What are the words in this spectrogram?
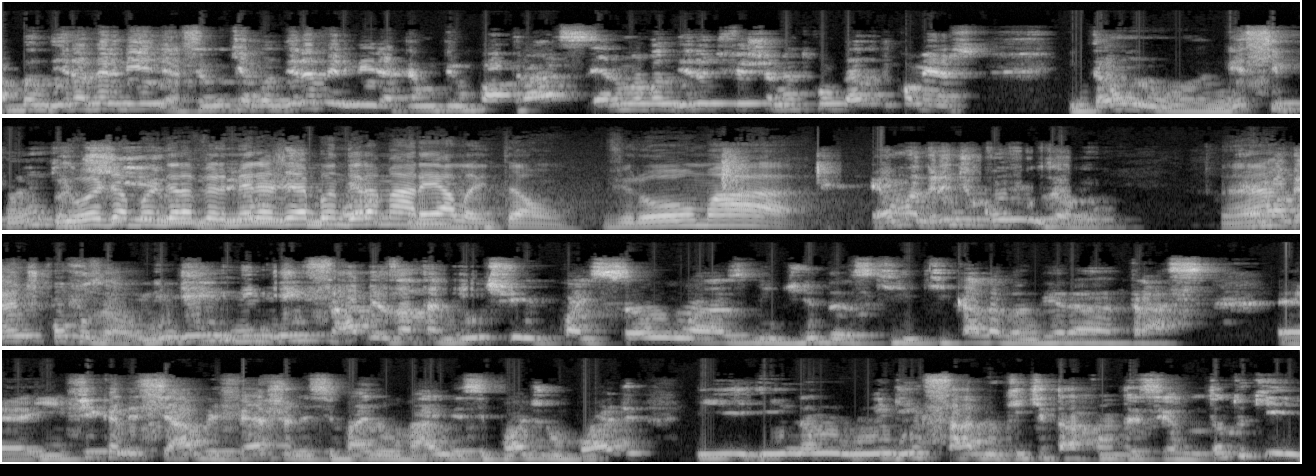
a bandeira vermelha, sendo que a bandeira vermelha até um tempo atrás era uma bandeira de fechamento completo de comércio. Então, nesse ponto. E hoje aqui, a bandeira vermelha já é bandeira amarela, então. Virou uma. É uma grande confusão. É, é uma grande confusão. Ninguém, ninguém sabe exatamente quais são as medidas que, que cada bandeira traz. É, e fica nesse abre e fecha, nesse vai não vai, nesse pode não pode, e, e não, ninguém sabe o que está acontecendo. Tanto que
